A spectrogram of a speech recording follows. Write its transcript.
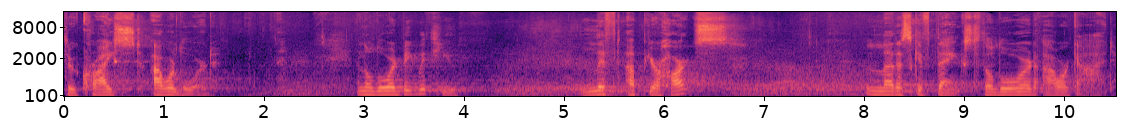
Through Christ our Lord and the Lord be with you. Lift up your hearts. Let us give thanks to the Lord our God.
